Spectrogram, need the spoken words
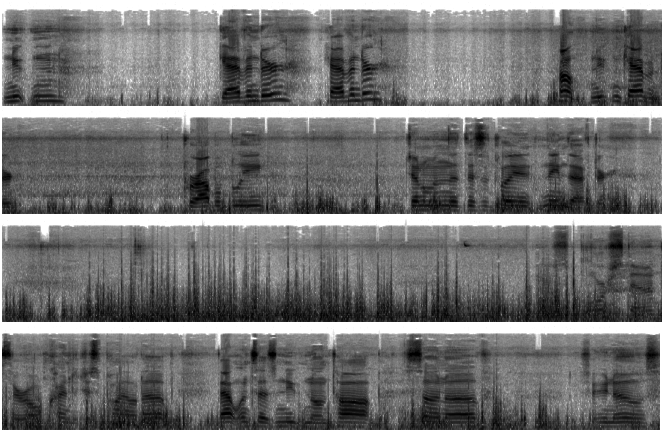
Newton Gavender. Cavender? Oh, Newton Cavender. Probably gentleman that this is play, named after. Here's more stones. They're all kind of just piled up. That one says Newton on top, son of. So who knows?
